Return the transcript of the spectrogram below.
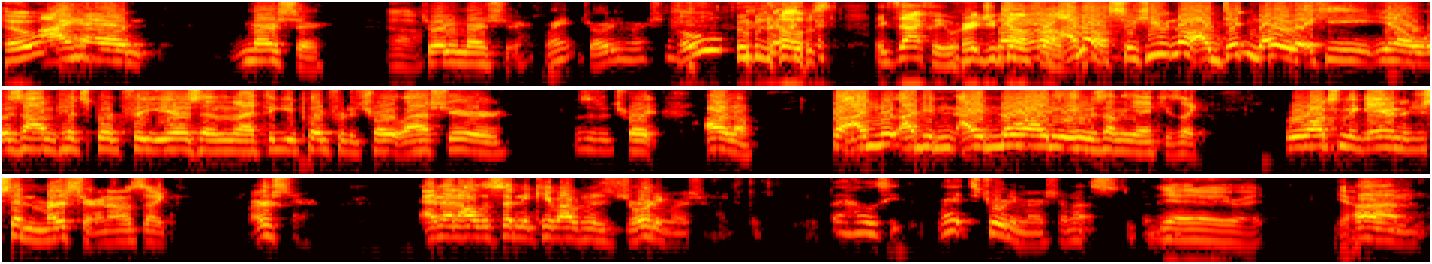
Who? I had Mercer, Oh. Jordy Mercer, right? Jordy Mercer. Who? Who knows exactly where'd you No, come no, from? I know. So he no, I did know that he, you know, was on Pittsburgh for years, and I think he played for Detroit last year. Or was it Detroit? I don't know, but I knew I didn't. I had no idea he was on the Yankees. Like we were watching the game, and it just said Mercer, and I was like, Mercer, and then all of a sudden he came out and it was Jordy Mercer. I'm like, what the, what the hell is he? Right, it's Jordy Mercer. I'm not stupid. Yeah, no, you're right. Yeah. Um,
